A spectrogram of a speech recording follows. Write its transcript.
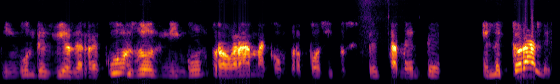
ningún desvío de recursos, ningún programa con propósitos estrictamente electorales.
